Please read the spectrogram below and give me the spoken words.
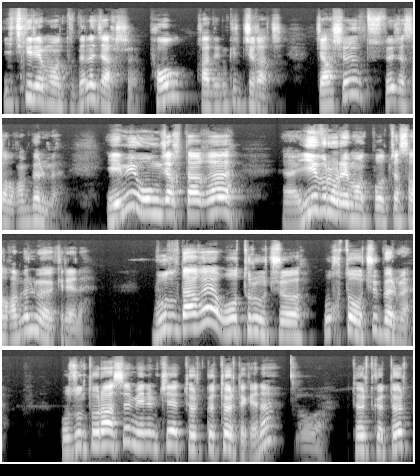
ички ремонту деле жакшы пол кадимки жыгач жашыл түстө жасалган бөлмө эми оң жактагы евро ремонт болуп жасалган бөлмөгө кирели бул дагы отуруучу уктоочу бөлмө узун туурасы менимче төрткө төрт экен а ооба төрткө төрт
